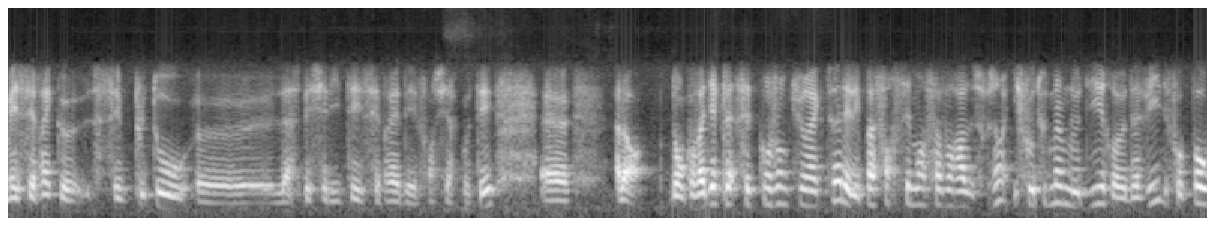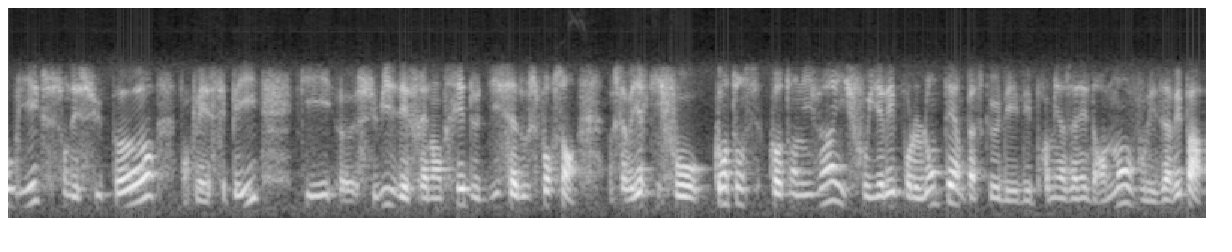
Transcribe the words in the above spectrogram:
mais c'est vrai que c'est plutôt la spécialité, c'est vrai, des foncières cotées. alors, donc on va dire que cette conjoncture actuelle, elle n'est pas forcément favorable. Il faut tout de même le dire, euh, David, il ne faut pas oublier que ce sont des supports, donc les SCPI, qui euh, subissent des frais d'entrée de 10 à 12 Donc ça veut dire qu'il faut, quand on, quand on y va, il faut y aller pour le long terme, parce que les, premières années de rendement, vous les avez pas.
